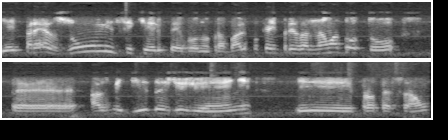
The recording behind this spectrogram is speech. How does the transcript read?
e aí presume-se que ele pegou no trabalho porque a empresa não adotou é, as medidas de higiene e proteção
